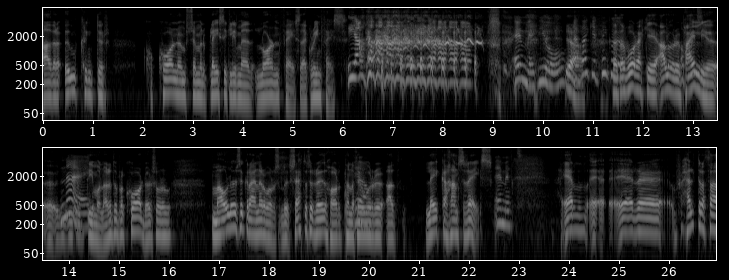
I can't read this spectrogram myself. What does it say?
að vera umkringdur ko- konum sem eru basically með Lorne face eða green face. Já, já einmitt, jú. Er það ekki pingu þetta voru ekki alvöru pælju uh, dímonar, þetta voru bara konur svo máluðu sig grænar og settu sig rauð horn þannig að þau voru að leika hans reis. Einmitt, er, er, er eh, heldur að það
